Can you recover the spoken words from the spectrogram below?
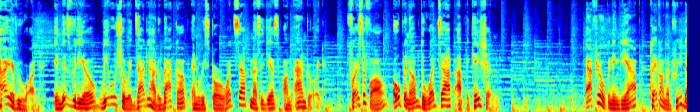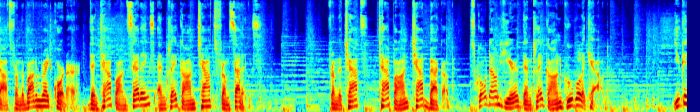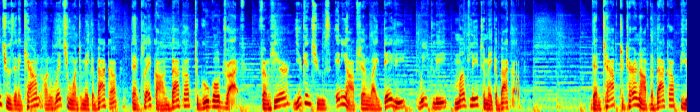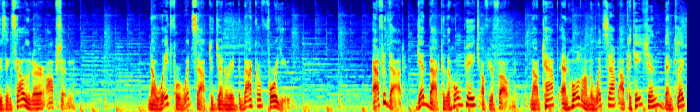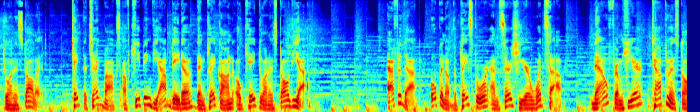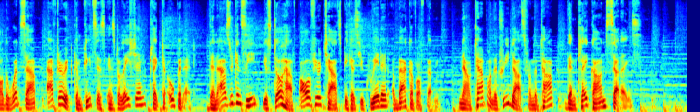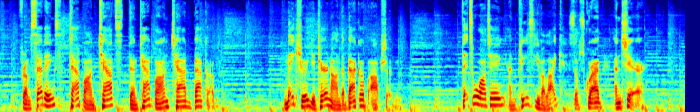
Hi everyone, in this video, we will show exactly how to backup and restore WhatsApp messages on Android. First of all, open up the WhatsApp application. After opening the app, click on the three dots from the bottom right corner. Then tap on Settings and click on Chats from Settings. From the chats, tap on Chat Backup. Scroll down here, then click on Google Account. You can choose an account on which you want to make a backup, then click on Backup to Google Drive. From here, you can choose any option like daily, weekly, monthly to make a backup. Then tap to turn off the backup using cellular option. Now wait for WhatsApp to generate the backup for you. After that, get back to the home page of your phone. Now tap and hold on the WhatsApp application, then click to uninstall it. Take the checkbox of keeping the app data, then click on OK to uninstall the app. After that, open up the Play Store and search here WhatsApp. Now from here, tap to install the WhatsApp. After it completes its installation, click to open it. Then as you can see, you still have all of your chats because you created a backup of them. Now tap on the three dots from the top, then click on Settings. From Settings, tap on Chats, then tap on Chat Backup. Make sure you turn on the backup option. Thanks for watching and please leave a like, subscribe and share.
